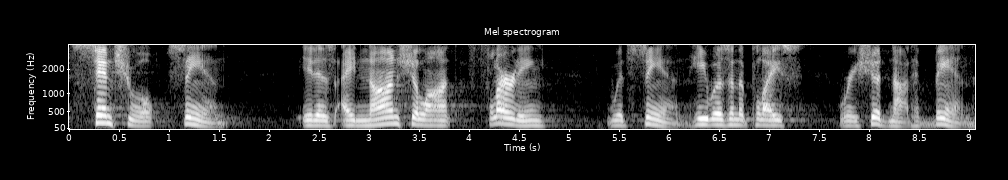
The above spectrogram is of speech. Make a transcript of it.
sensual sin. It is a nonchalant flirting with sin. He was in a place where he should not have been.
